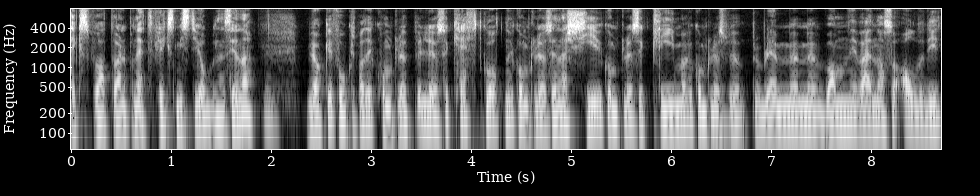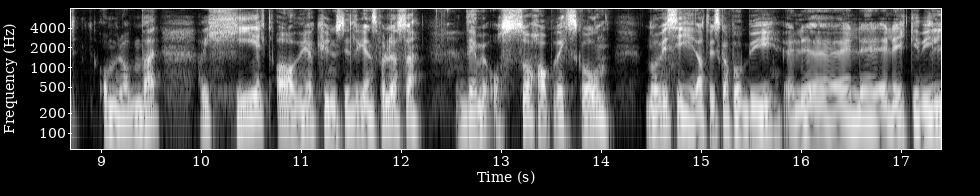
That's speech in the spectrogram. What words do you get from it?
tekstforfatterne på Netflix mister jobbene sine. Vi har ikke fokus på at de kommer til å løse kreftgåten, vi kommer til å løse energi, vi kommer til å løse klima, vi kommer til å løse problemer med, med vann i verden. altså Alle de områdene der er vi helt avhengig av kunstig intelligens for å løse. Det må vi også ha på vektskålen når vi sier at vi skal forby eller, eller, eller ikke vil.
